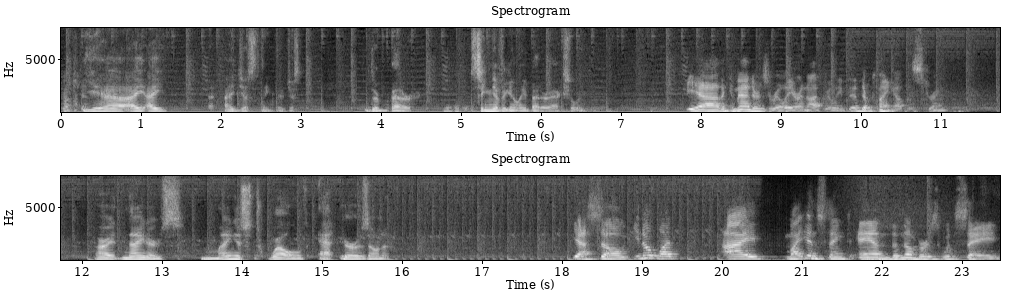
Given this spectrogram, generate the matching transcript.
touchdown. Yeah, I, I I just think they're just they're better, significantly better actually. Yeah, the Commanders really are not really. They're they're playing out the string. All right, Niners minus twelve at Arizona. Yeah, so you know what? I my instinct and the numbers would say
